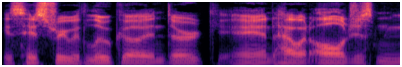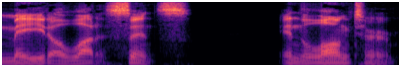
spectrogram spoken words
his history with Luka and Dirk, and how it all just made a lot of sense in the long term.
